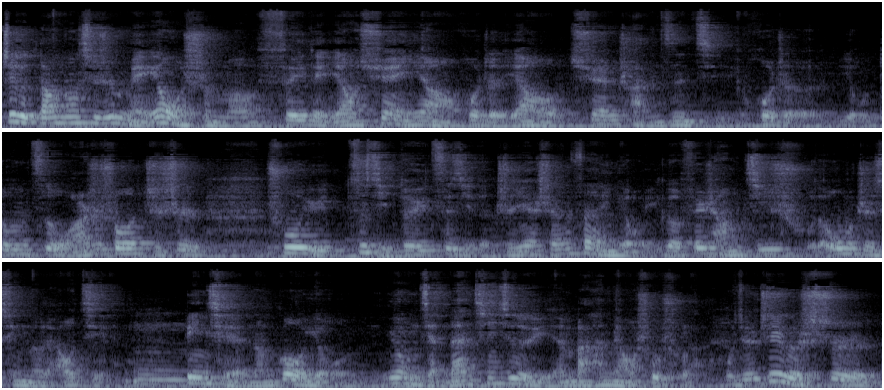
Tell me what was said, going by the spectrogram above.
这个当中其实没有什么非得要炫耀或者要宣传自己或者有多么自我，而是说只是出于自己对于自己的职业身份有一个非常基础的物质性的了解，嗯，并且能够有用简单清晰的语言把它描述出来。我觉得这个是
